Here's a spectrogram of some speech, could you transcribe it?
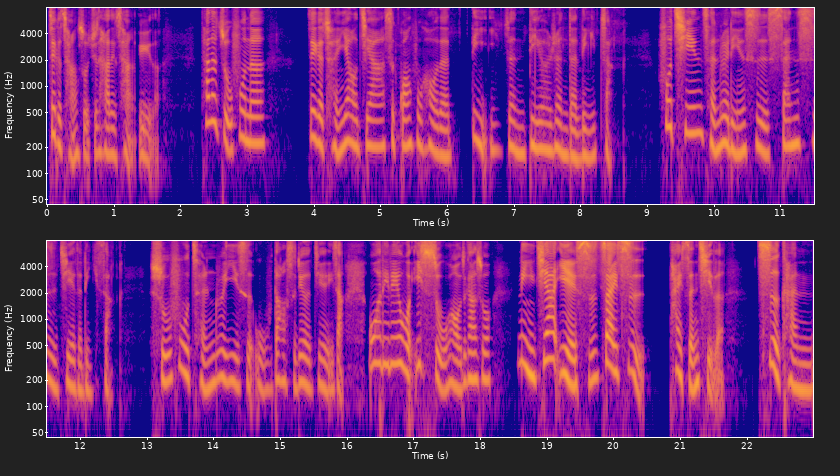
这个场所就是他的场域了。他的祖父呢，这个陈耀家是光复后的第一任、第二任的里长。父亲陈瑞麟是三四届的里长，叔父陈瑞义是五到十六届里长。哇，你咧我一数哈，我就跟他说：“你家也实在是太神奇了。”赤坎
